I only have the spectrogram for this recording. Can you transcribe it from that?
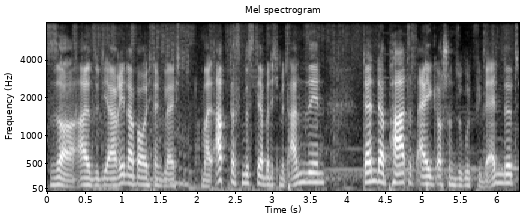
So, also die Arena baue ich dann gleich nochmal ab. Das müsst ihr aber nicht mit ansehen. Denn der Part ist eigentlich auch schon so gut wie beendet.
